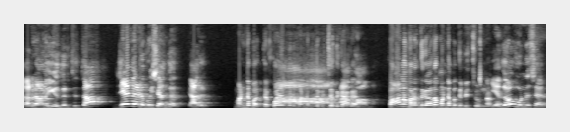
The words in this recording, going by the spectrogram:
கருணாநிதி எதிர்த்து தான் ஜெயலலிதா போய் சேர்ந்தார். யாரு? மண்டபத்தை கோயம்பேடு மண்டபத்தை இடிச்சதுக்காக. பாலம் வரதுக்காக தான் மண்டபத்தை இடிச்சோம்னாங்க. ஏதோ ஒண்ணு சார்.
